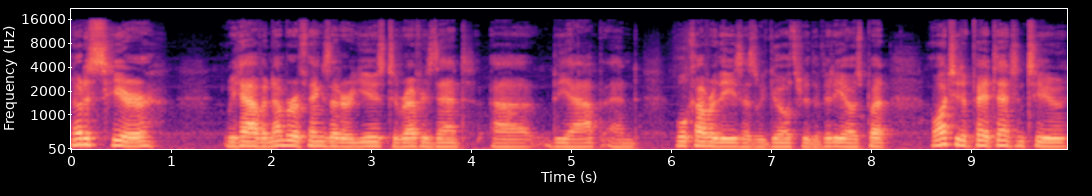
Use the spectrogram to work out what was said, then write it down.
notice here we have a number of things that are used to represent uh, the app and We'll cover these as we go through the videos, but I want you to pay attention to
